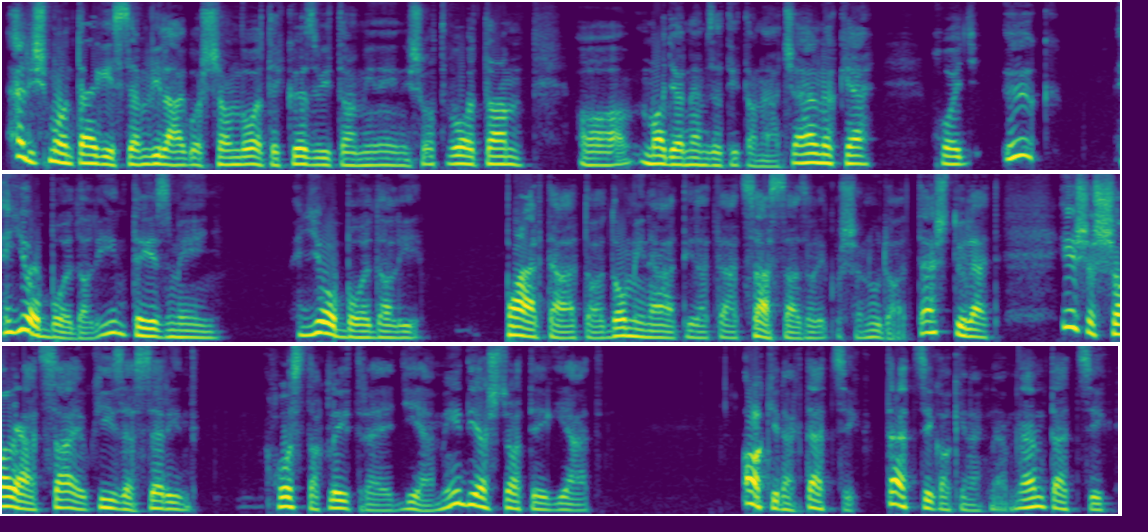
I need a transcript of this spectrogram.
el is mondta egészen világosan, volt egy közvita, amin én is ott voltam, a Magyar Nemzeti Tanács elnöke, hogy ők egy jobboldali intézmény, egy jobboldali párt által dominált, illetve hát százszázalékosan uralt testület, és a saját szájuk íze szerint hoztak létre egy ilyen médiastratégiát, akinek tetszik, tetszik, akinek nem, nem tetszik.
